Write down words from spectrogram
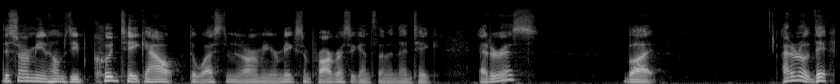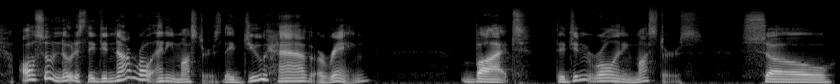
this army in Helm's Deep could take out the Westemnet army or make some progress against them and then take Edoras. But I don't know. They also notice they did not roll any musters. They do have a ring, but they didn't roll any musters. So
